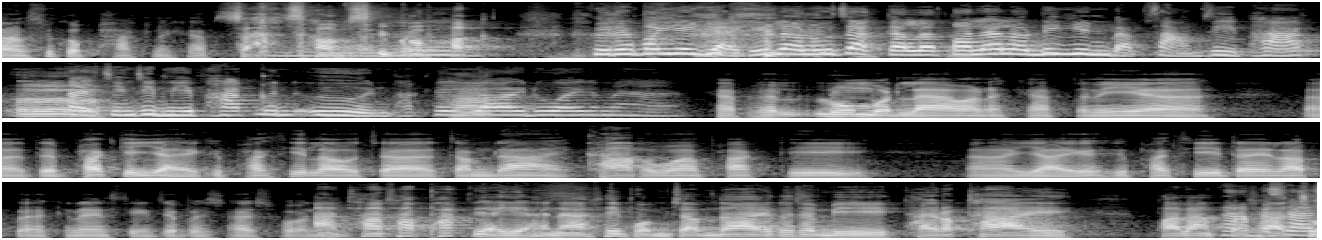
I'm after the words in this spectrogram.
30 กว่าพักนะครับ สามสามสิบกว่าพัก คือถ้าพักใหญ่ๆที่เรารู้จักกันแล้วตอนแรกเราได้ยินแบบ3 4พัก เออ แต่จริงๆมีพักอื่นๆพักย่อยๆด้วยใช่ไหมคะ ครับรวมหมดแล้วนะครับ ตอนนี้อ่าอ่าแต่พักใหญ่ๆคือพักที่เราจะจำได้ ครับเพราะว่าพักที่อ่าใหญ่ก็คือพักที่ได้รับคะแนนเสียงจากประชาชนอะถ้าถ้าพักใหญ่ๆนะ ที่ผมจำได้ก็จะมีไทยรักไทย พลังประชาช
